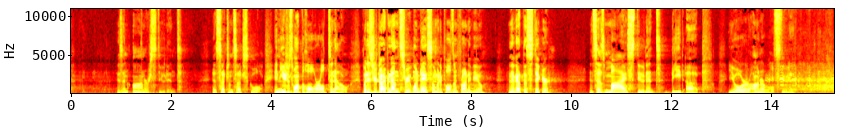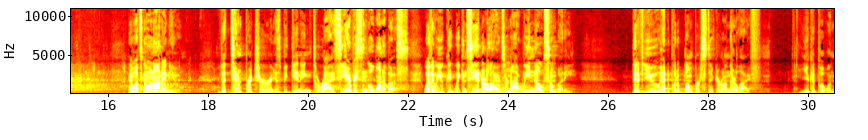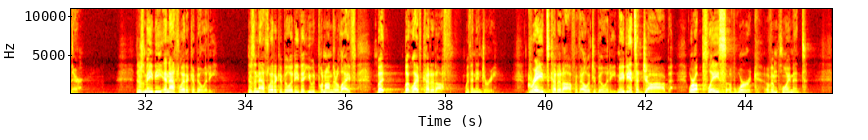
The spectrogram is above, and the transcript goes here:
is an honor student at such and such school. And you just want the whole world to know. But as you're driving down the street one day, somebody pulls in front of you and they've got this sticker it says, My student beat up your honorable student. and what's going on in you? The temperature is beginning to rise. See, every single one of us, whether we can see it in our lives or not, we know somebody that if you had to put a bumper sticker on their life, you could put one there. There's maybe an athletic ability. There's an athletic ability that you would put on their life, but, but life cut it off with an injury. Grades cut it off with eligibility. Maybe it's a job or a place of work, of employment.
